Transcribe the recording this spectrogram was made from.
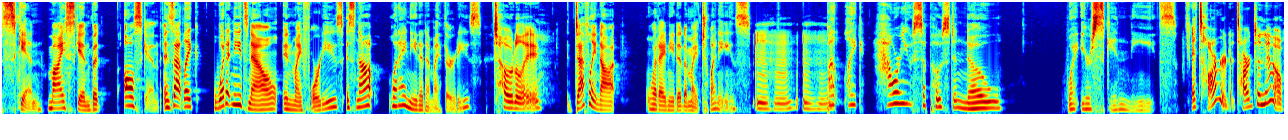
skin, my skin, but all skin, is that like what it needs now in my 40s is not what I needed in my 30s. totally. Definitely not what I needed in my 20s. Mm-hmm. Mm-hmm. But like, how are you supposed to know what your skin needs? it's hard. It's hard to know.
